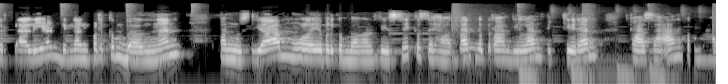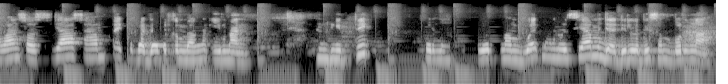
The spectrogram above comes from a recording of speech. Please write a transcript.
berkalian dengan perkembangan manusia, mulai perkembangan fisik, kesehatan, keterampilan, pikiran, perasaan, kemauan sosial, sampai kepada perkembangan iman. Mendidik bermaksud membuat manusia menjadi lebih sempurna,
